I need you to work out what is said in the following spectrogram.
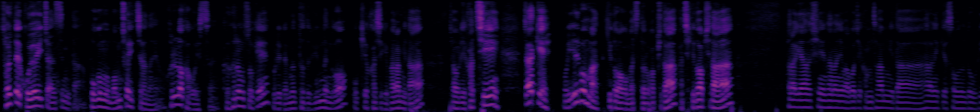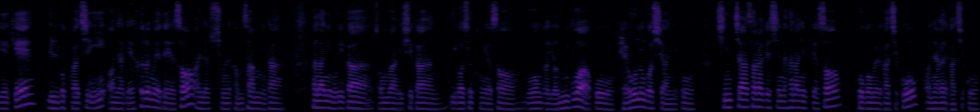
절대 고여 있지 않습니다. 복음은 멈춰 있잖아요. 흘러가고 있어요. 그 흐름 속에 우리 랩런터들 있는 거 꼭 기억하시기 바랍니다. 자, 우리 같이 짧게 우리 1분만 기도하고 마치도록 합시다. 같이 기도합시다. 사랑해 하신 하나님 아버지 감사합니다. 하나님께서 오늘도 우리에게 일곱 가지 언약의 흐름에 대해서 알려주심을 감사합니다. 하나님 우리가 정말 이 시간 이것을 통해서 무언가 연구하고 배우는 것이 아니고 진짜 살아계신 하나님께서 복음을 가지고 언약을 가지고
